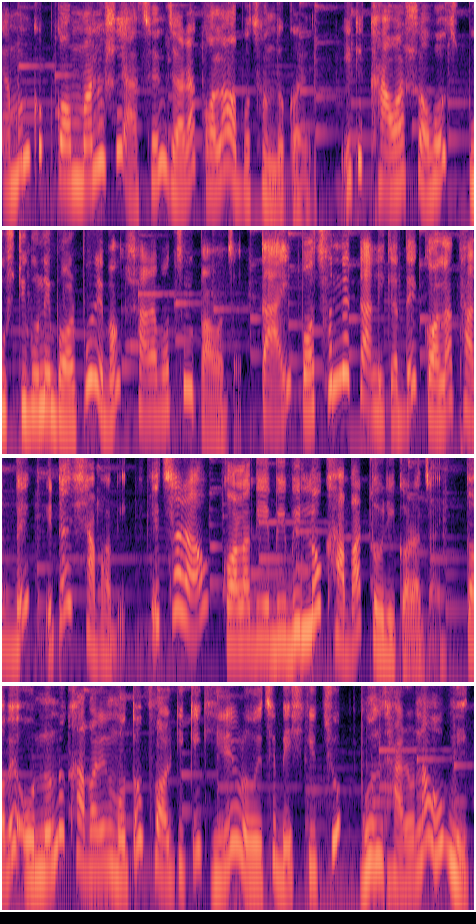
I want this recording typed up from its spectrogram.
এমন খুব কম মানুষই আছেন যারা কলা অপছন্দ করেন। এটি খাওয়া সহজ, পুষ্টিগুণে ভরপুর এবং সারা বছরই পাওয়া যায়। তাই পছন্দের তালিকাতে কলা থাকবে, এটাই স্বাভাবিক। এছাড়াও কলা দিয়ে বিভিন্ন খাবার তৈরি করা যায়। তবে অন্যান্য খাবারের মতো ফলটিকে ঘিরে রয়েছে বেশ কিছু ভুল ধারণা ও মিথ।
